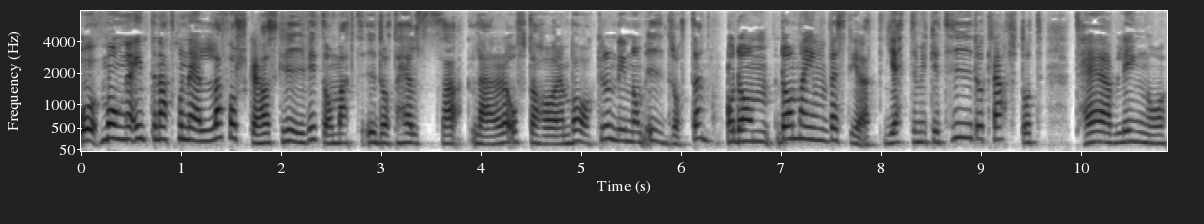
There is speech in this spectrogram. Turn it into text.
Och många internationella forskare har skrivit om att idrott och hälsa-lärare ofta har en bakgrund inom idrotten. Och de, de har investerat jättemycket tid och kraft åt tävling och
